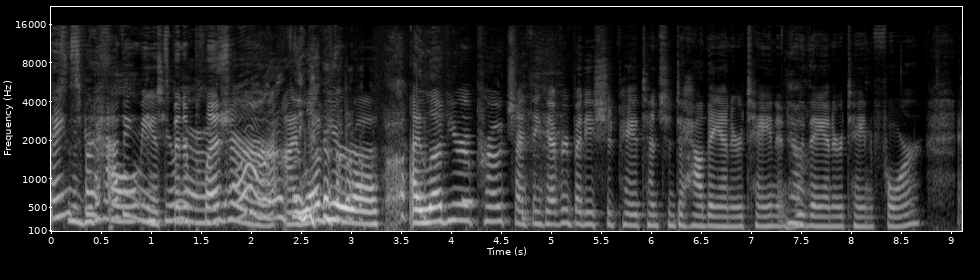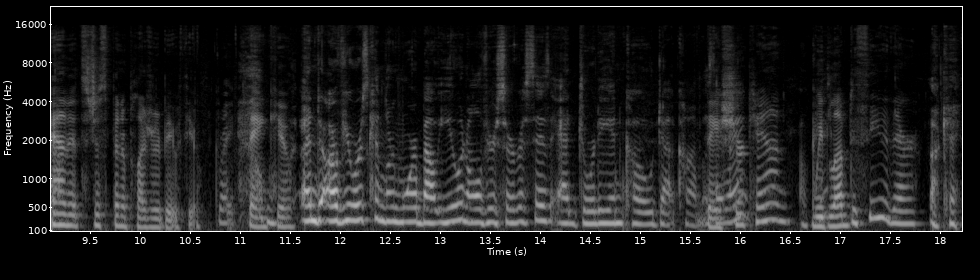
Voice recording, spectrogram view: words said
Thanks for having me. It's been a pleasure. Oh, I love you. your uh, I love your approach. I think everybody should pay attention to how they entertain and Yeah. who they entertain for. And it's just been a pleasure to be with you. Great. Thank you. And our viewers can learn more about you and all of your services at jordiandco.com. Is They sure right? can. We'd love to see you there. Okay.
